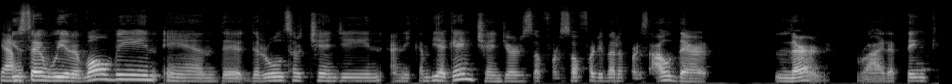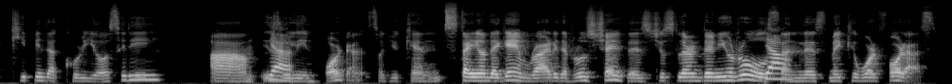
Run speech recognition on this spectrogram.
yeah. you say we're evolving, and the the rules are changing, and it can be a game changer. So for software developers out there, learn, right? I think keeping that curiosity um, is yeah. really important. So you can stay on the game, right? If the rules change, let's just learn the new rules yeah. and let's make it work for us.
